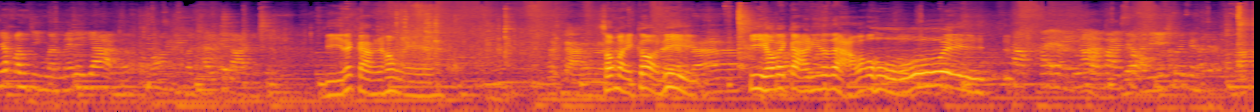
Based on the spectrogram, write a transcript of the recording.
เนี่ยความจริงมันไม่ได้ยากนะแต่ว่ามันใช้เวลาจริงดีนะกลางในห้องแอร์และกลางสมัยก่อนนี่พี่เขาไปกลางที่สนามว่าโอ้โหยทับแตกดูๆอะสบายเดี๋ยวสออังนนี้ช่วยกันพับ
